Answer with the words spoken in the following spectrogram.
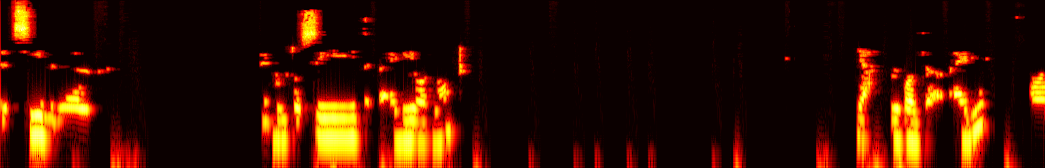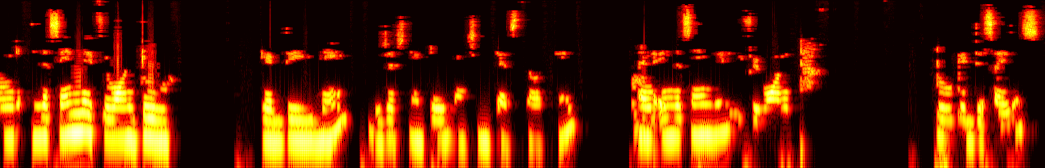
let's see whether able to see the id or not. Yeah we got the id. And in the same way if you want to get the name you just need to mention test.name and in the same way if you want to get the sizes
